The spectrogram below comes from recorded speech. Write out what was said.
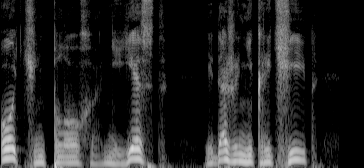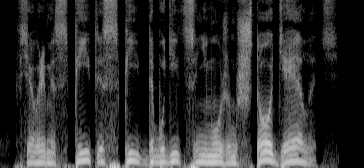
очень плохо, не ест и даже не кричит, Все время спит и спит, да будиться не можем. Что делать?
